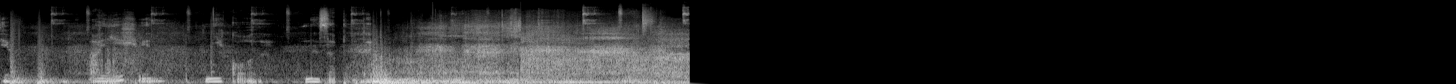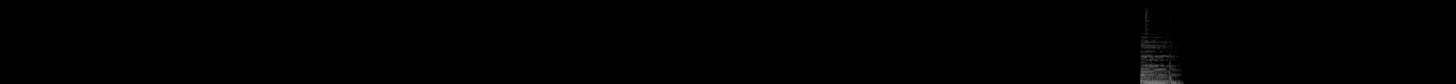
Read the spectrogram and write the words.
Спогадів, а їх він ніколи не забуде.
